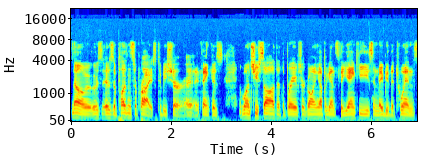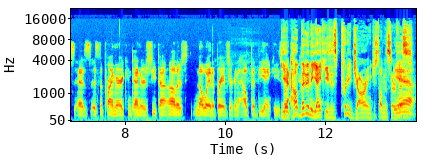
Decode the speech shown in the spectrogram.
no, it was it was a pleasant surprise to be sure. I, I think as once you saw that the Braves are going up against the Yankees and maybe the Twins as as the primary contenders, you thought, oh, there's no way the Braves are going to outbid the Yankees. Yeah, which, outbidding the Yankees is pretty jarring just on the surface. Yeah,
